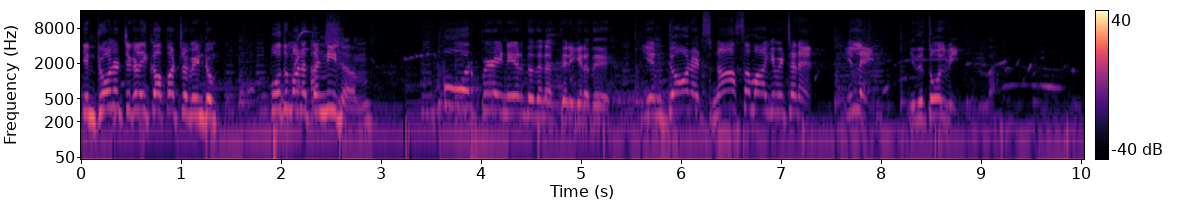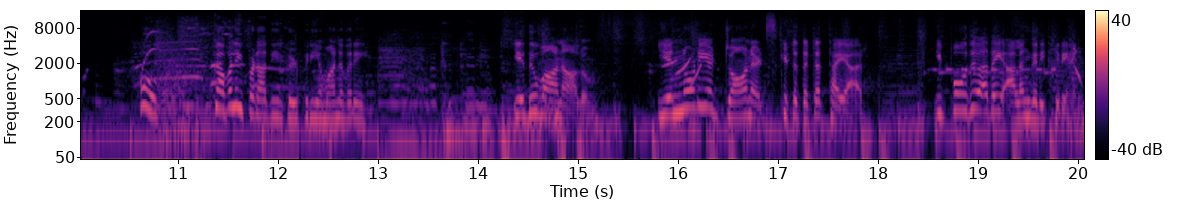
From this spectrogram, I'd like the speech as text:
என் டோனட்டுகளை காப்பாற்ற வேண்டும். போதுமான தண்ணீர். போர் பிழை நேர்ந்ததென தெரிகிறது. என் டோனட்ஸ் நாசமாகிவிட்டன. இல்லை இது தோல்வி. ஓ கவலைப்படாதீர்கள் பிரியமானவரே. எதுவானாலும் என்னுடைய டோனட்ஸ் கிட்டத்தட்ட தயார். இப்போது அதை அலங்கரிக்கிறேன்.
